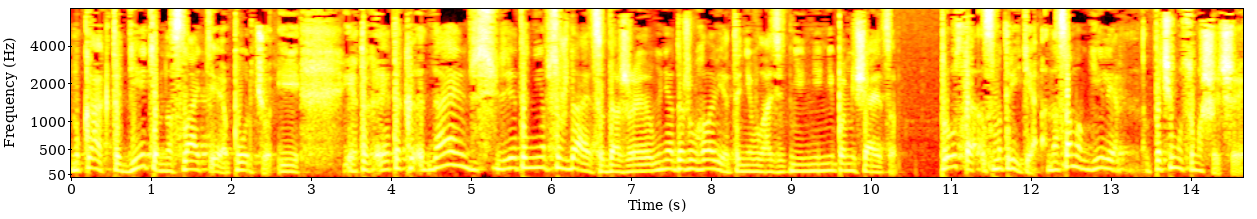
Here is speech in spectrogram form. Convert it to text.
Ну как-то детям наслать э, порчу. И это, это, да, это не обсуждается даже. У меня даже в голове это не влазит, не, не, не помещается. Просто смотрите, на самом деле, почему сумасшедшие?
